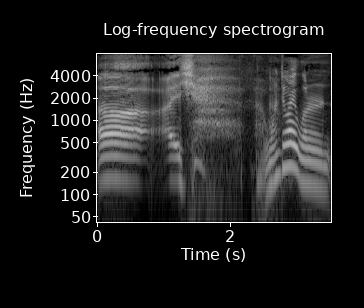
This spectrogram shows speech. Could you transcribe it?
Uh, I, when do I learn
